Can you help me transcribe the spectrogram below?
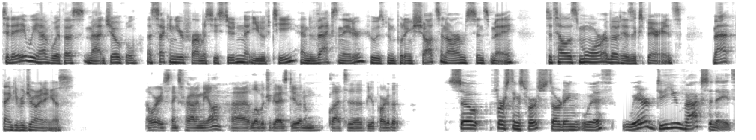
Today we have with us Matt Jokel, a second year pharmacy student at U of T and a vaccinator who has been putting shots in arms since May, to tell us more about his experience. Matt, thank you for joining us. No worries. Thanks for having me on. I love what you guys do, and I'm glad to be a part of it. So, first things first, starting with where do you vaccinate?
